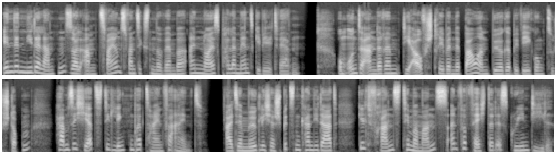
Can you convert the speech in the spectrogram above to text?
In den Niederlanden soll am 22. November ein neues Parlament gewählt werden. Um unter anderem die aufstrebende Bauernbürgerbewegung zu stoppen, haben sich jetzt die linken Parteien vereint. Als ihr möglicher Spitzenkandidat gilt Franz Timmermans, ein Verfechter des Green Deal.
